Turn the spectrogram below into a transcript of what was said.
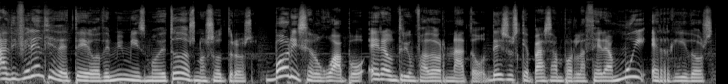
A diferencia de Teo, de mí mismo, de todos nosotros, Boris el guapo era un triunfador nato, de esos que pasan por la acera muy erguidos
